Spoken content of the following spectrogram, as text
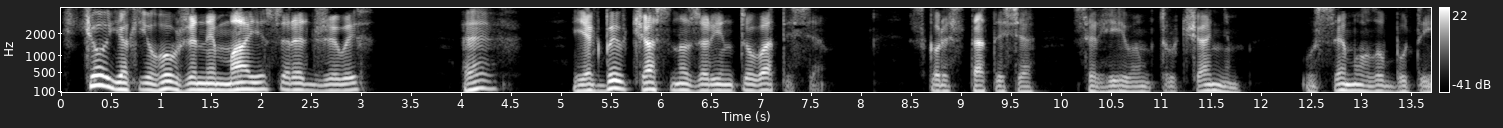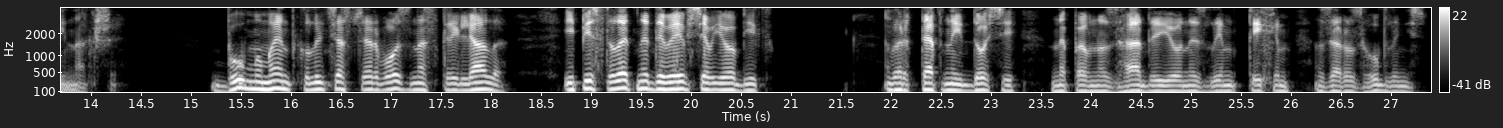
Що, як його вже немає серед живих? Ех, якби вчасно зорієнтуватися, скористатися Сергієвим втручанням, усе могло б бути інакше. Був момент, коли ця сервозна стріляла, і пістолет не дивився в його бік. Вертепний досі, напевно, згадує його незлим тихим за розгубленість.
